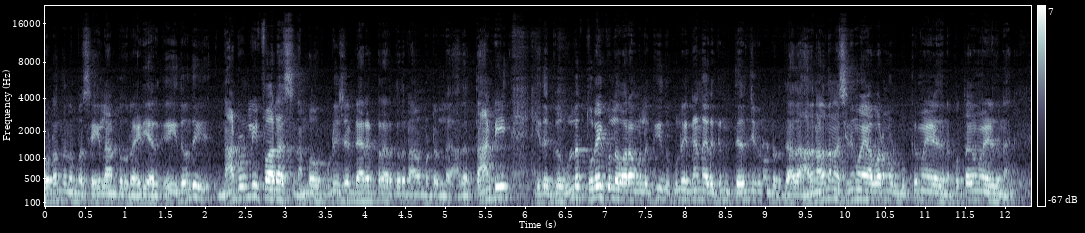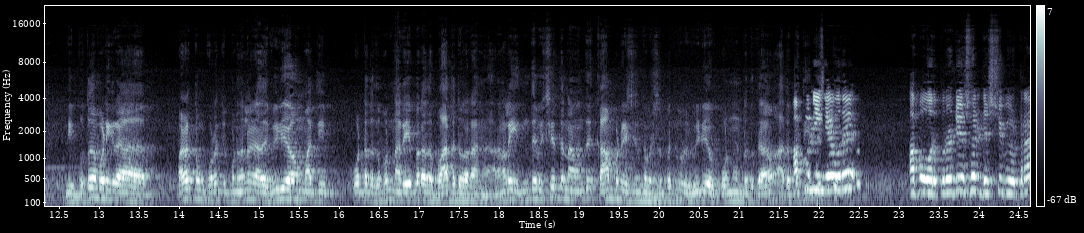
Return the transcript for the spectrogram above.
தொடர்ந்து நம்ம செய்யலான்ற ஒரு ஐடியா இருக்குது இது வந்து நாட் only ஃபார் us நம்ம ஒரு ப்ரொடியூசர் டைரக்டராக இருக்கிறதுனால மட்டும் இல்லை அதை தாண்டி இதுக்கு உள்ள துறைக்குள்ளே வரவங்களுக்கு இதுக்குள்ளே என்னென்ன இருக்குன்னு தெரிஞ்சுக்கணுன்றதுக்காக அதனால தான் நான் சினிமா வியாபாரம் ஒரு புக்கமே எழுதினேன் புத்தகமே எழுதினேன். நீ புத்தகம் படிக்கிற பழக்கம் குறைஞ்சு போனதுனால அதை வீடியோவை மாற்றி போட்டதுக்கப்புறம் நிறைய பேர் அதை பார்த்துட்டு வராங்க. அதனால இந்த விஷயத்தை நான் வந்து காம்படிஷன் கமிஷன் பற்றி ஒரு வீடியோ போடணுன்றதுக்காக அதை பற்றி அப்போ ஒரு ப்ரொடியூசர் டிஸ்ட்ரிபியூட்டரா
